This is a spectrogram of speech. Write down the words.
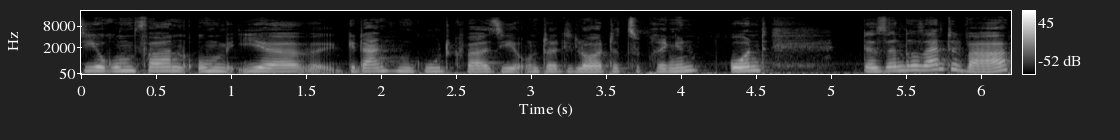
die rumfahren, um ihr Gedankengut quasi unter die Leute zu bringen. Und das Interessante war,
